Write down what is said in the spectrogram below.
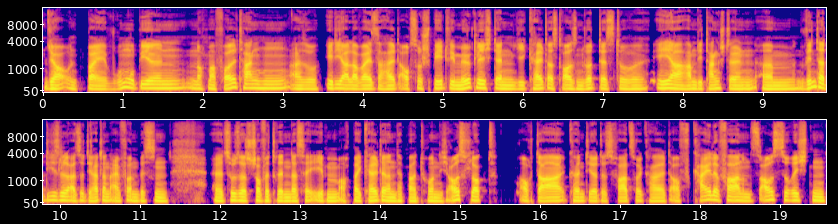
Ja, und bei Wohnmobilen nochmal voll tanken, also idealerweise halt auch so spät wie möglich, denn je kälter es draußen wird, desto eher haben die Tankstellen ähm, Winterdiesel, also die hat dann einfach ein bisschen äh, Zusatzstoffe drin, dass er eben auch bei kälteren Temperaturen nicht ausflockt. Auch da könnt ihr das Fahrzeug halt auf Keile fahren, um es auszurichten.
